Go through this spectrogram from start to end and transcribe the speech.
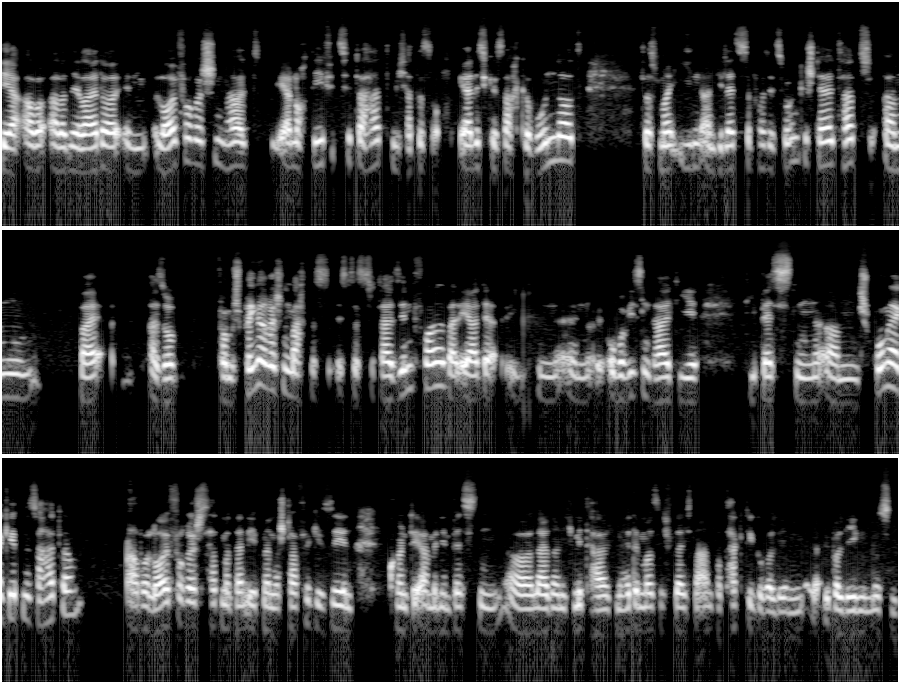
der aber, aber leider im Läuferischen halt eher noch Defizite hat. Mich hat das auch ehrlich gesagt gewundert, dass man ihn an die letzte Position gestellt hat. Ähm, bei, also vom Springerischen macht das, ist das total sinnvoll, weil er der, in, in Oberwiesenthal die, die besten ähm, Sprungergebnisse hatte Aber läuferisch, das hat man dann eben in der Staffel gesehen, konnte er mit dem Besten äh, leider nicht mithalten. Hätte man sich vielleicht eine andere Taktik überlegen, äh, überlegen müssen.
